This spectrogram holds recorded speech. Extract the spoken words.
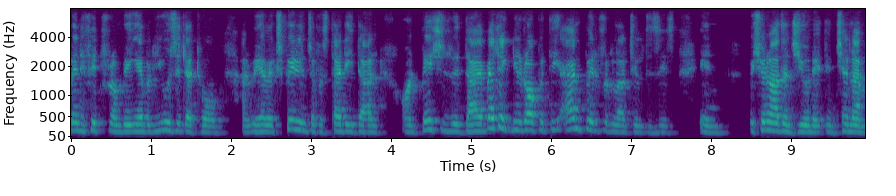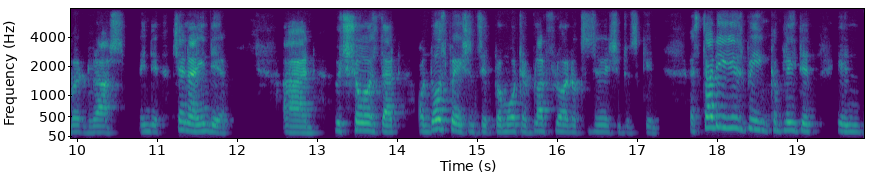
benefit from being able to use it at home. And we have experience of a study done on patients with diabetic neuropathy and peripheral arterial disease in Viswanathan's unit in Chennai, Madras, India, Chennai, India, and which shows that on those patients, it promoted blood flow and oxygenation to skin. A study is being completed in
